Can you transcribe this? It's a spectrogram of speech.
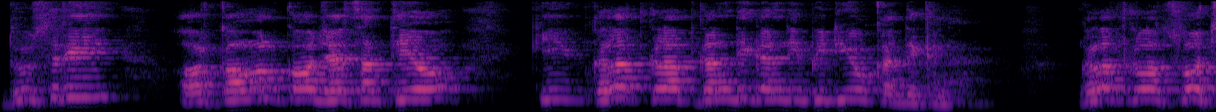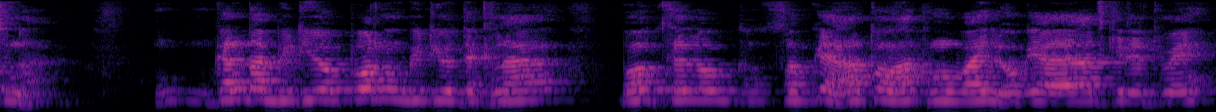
दूसरी और कॉमन कॉज है साथियों कि गलत गलत, गंदी गंदी वीडियो का देखना, गलत गलत सोचना, गंदा वीडियो पोर्न वीडियो देखना बहुत से लोग सबके हाथों हाथ मोबाइल हो गया है आज की डेट में।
